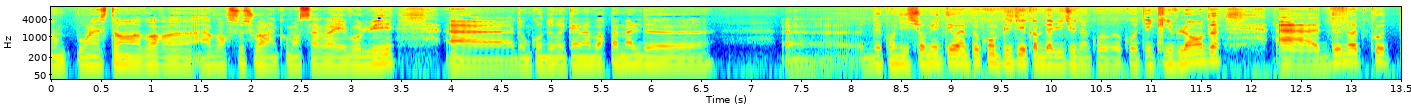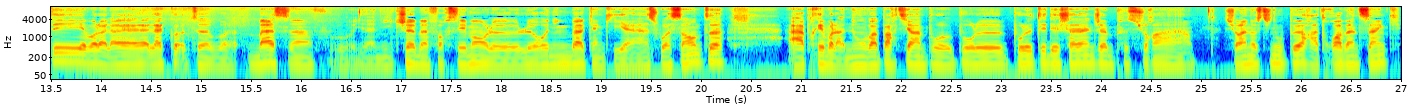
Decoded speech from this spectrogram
Donc pour l'instant, à voir, ce soir hein, comment ça va évoluer. donc on devrait quand même avoir pas mal de, de conditions météo un peu compliquées comme d'habitude hein, côté Cleveland. de notre côté, voilà la, la cote voilà, basse. Hein, il y a Nick Chubb forcément le, running back qui est à 1,60. Après, voilà, nous, on va partir hein, pour, pour, le, pour le TD Challenge un peu sur un, sur un Austin Hooper à 3,25.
